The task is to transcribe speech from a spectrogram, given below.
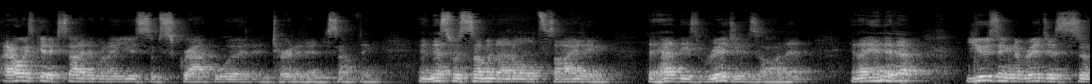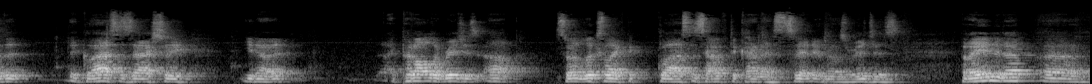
I always get excited when I use some scrap wood and turn it into something. And this was some of that old siding that had these ridges on it. And I ended up using the ridges so that the glasses actually, you know, I put all the ridges up so it looks like the glasses have to kind of sit in those ridges. But I ended up, uh,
